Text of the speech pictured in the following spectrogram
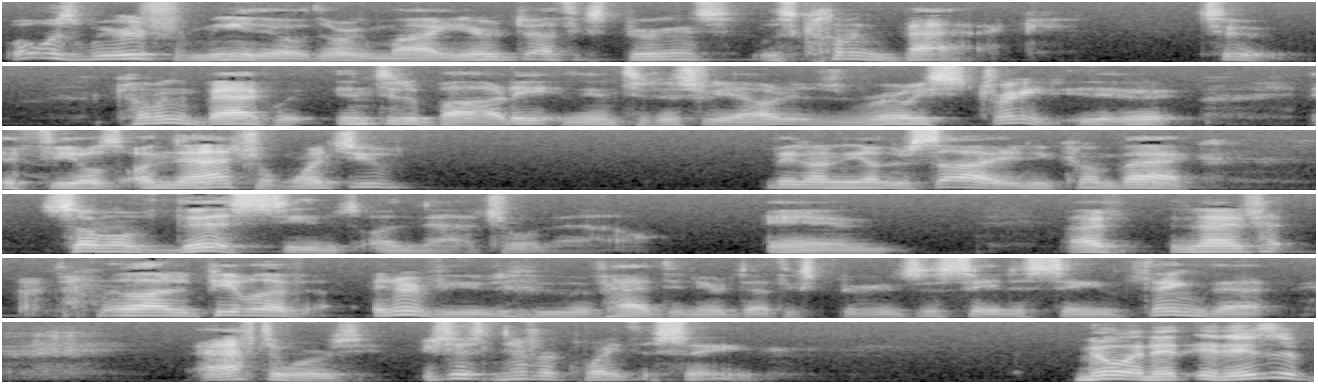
What was weird for me though during my near death experience was coming back, too. Coming back with, into the body and into this reality is really strange. It, it, it feels unnatural. Once you've been on the other side and you come back, some of this seems unnatural now. And I've and I've a lot of people I've interviewed who have had the near death experiences say the same thing that afterwards you're just never quite the same. No, and it, it is a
